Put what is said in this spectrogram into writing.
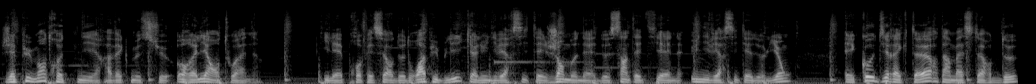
j'ai pu m'entretenir avec M. Aurélien Antoine. Il est professeur de droit public à l'université Jean Monnet de Saint-Étienne, Université de Lyon, et co-directeur d'un master 2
